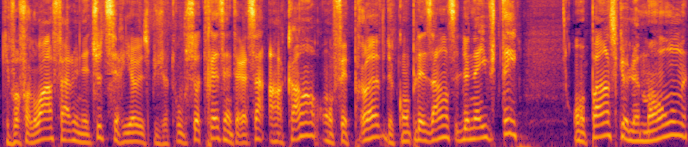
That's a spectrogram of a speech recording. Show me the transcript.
qu'il va falloir faire une étude sérieuse. Puis je trouve ça très intéressant. Encore, on fait preuve de complaisance et de naïveté. On pense que le monde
